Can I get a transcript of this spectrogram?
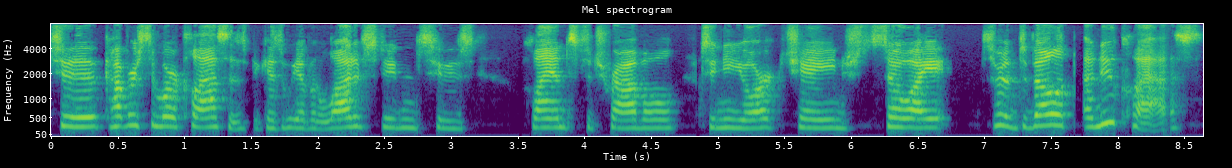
to cover some more classes because we have a lot of students whose plans to travel to New York changed. So I sort of developed a new class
